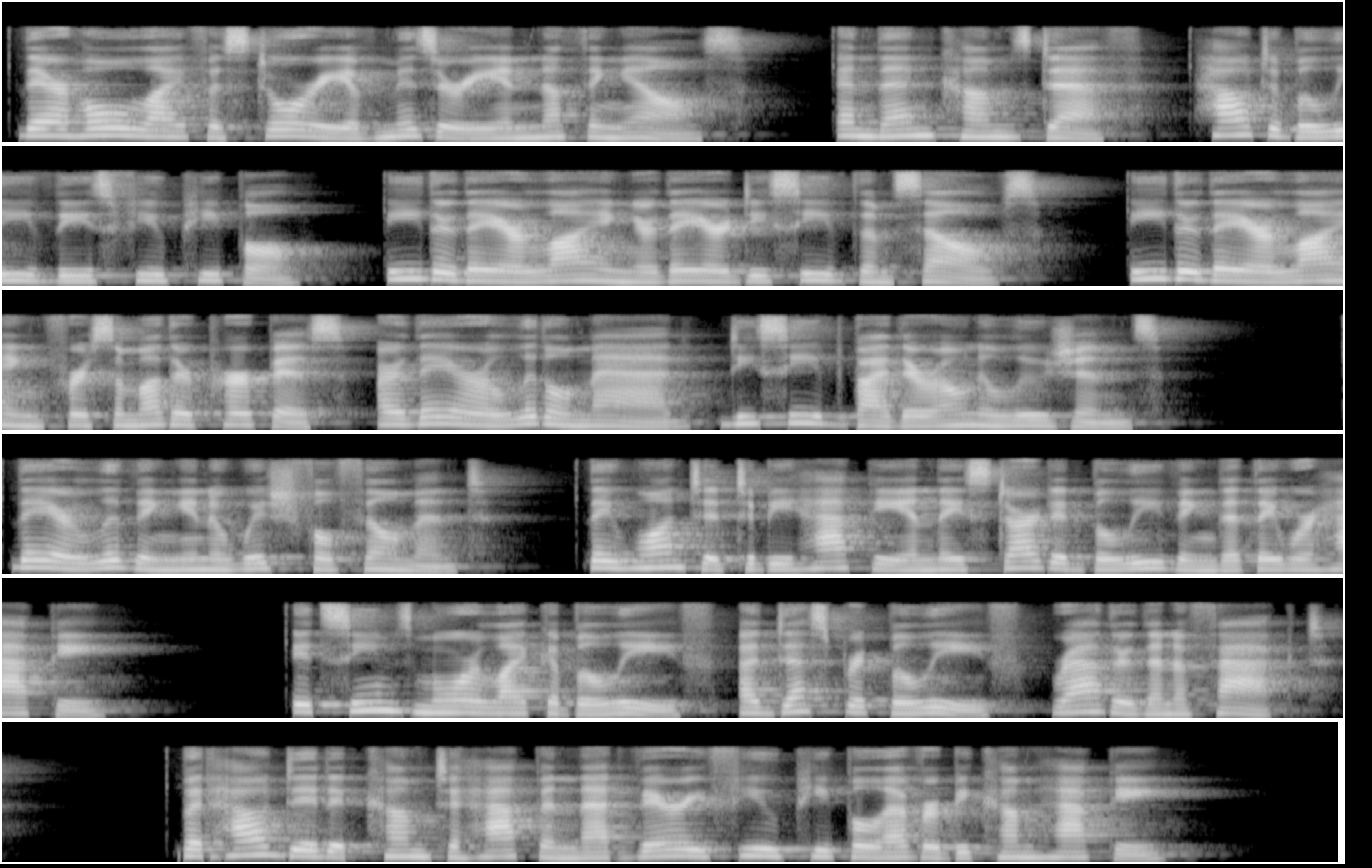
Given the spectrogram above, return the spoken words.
Their whole life a story of misery and nothing else. And then comes death. How to believe these few people? Either they are lying or they are deceived themselves. Either they are lying for some other purpose, or they are a little mad, deceived by their own illusions. They are living in a wish fulfillment. They wanted to be happy and they started believing that they were happy. It seems more like a belief, a desperate belief, rather than a fact. But how did it come to happen that very few people ever become happy?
